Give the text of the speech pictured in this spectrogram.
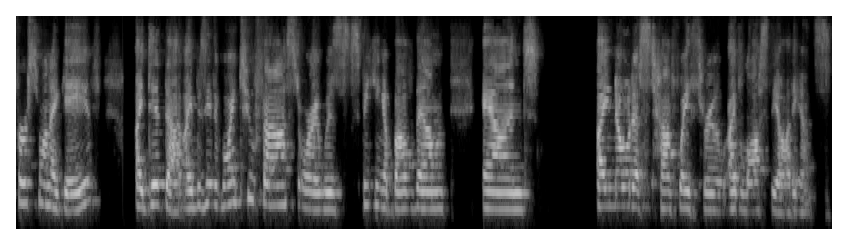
first one I gave, I did that. I was either going too fast or I was speaking above them and I noticed halfway through I've lost the audience.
